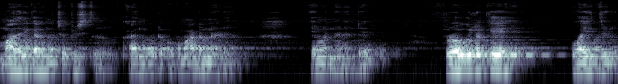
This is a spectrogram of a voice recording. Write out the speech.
మాదిరికరంగా చూపిస్తూ ఆయన ఒకటి ఒక మాట అన్నాడు. ఏమన్నాడంటే రోగులకే వైద్యుడు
